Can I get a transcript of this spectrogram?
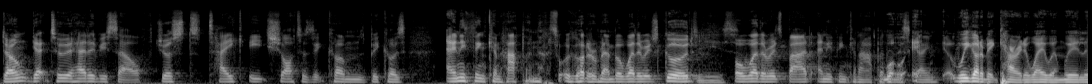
don't get too ahead of yourself. Just take each shot as it comes because anything can happen. That's what we've got to remember. Whether it's good Jeez. or whether it's bad, anything can happen well, in this game. It, we got a bit carried away when we were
